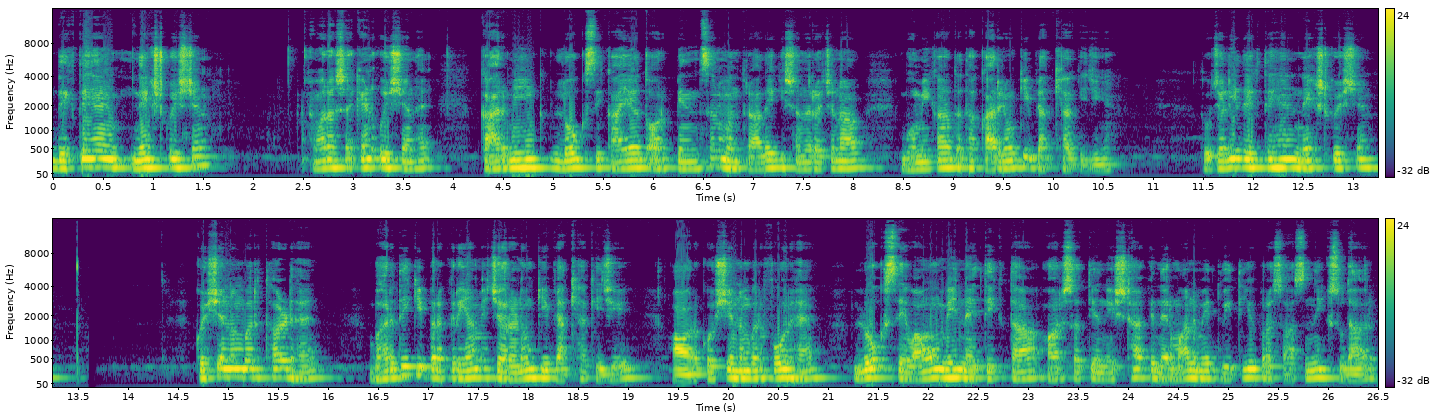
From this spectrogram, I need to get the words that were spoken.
देखते हैं नेक्स्ट क्वेश्चन हमारा सेकंड क्वेश्चन है, कार्मिक, लोक शिकायत और पेंशन मंत्रालय की संरचना, भूमिका तथा कार्यों की व्याख्या कीजिए। तो चलिए देखते हैं next question question number third है, भर्ती की प्रक्रिया में चरणों की व्याख्या कीजिए. और क्वेश्चन नंबर फोर है, लोक सेवाओं में नैतिकता और सत्यनिष्ठा के निर्माण में द्वितीय प्रशासनिक सुधार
